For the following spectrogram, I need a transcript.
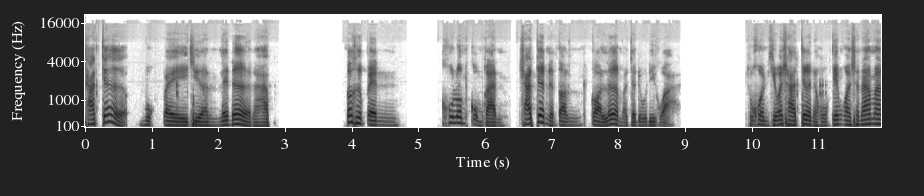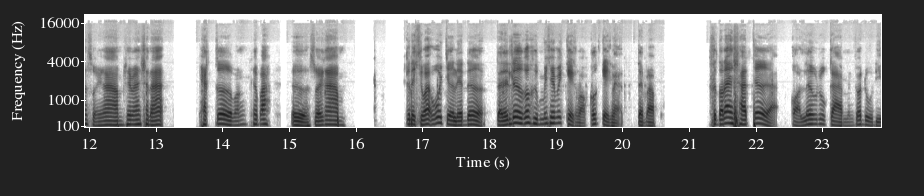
Charger บุกไปเยือน Raider นะครับ ก็คือเป็นคู่ร่วมกลุ่มกัน Charger เนี่ยตอนก่อนเริ่มอาจจะดูดีกว่า ทุกคนคิดว่า Charger เนี่ยโหเกมก่อนชนะมาสวยงามใช่ไหมชนะ Packer มั้งใช่ปะเออ สวยงาม ก็เลยคิดว่า โอ้เจอ Raider แต่ Raider ก็คือไม่ใช่ไม่เก่งหรอกก็เก่งแหละ แต่แบบ คือตอนแรก Charger อะก่อนเริ่มฤดูกาลมันก็ดูดี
